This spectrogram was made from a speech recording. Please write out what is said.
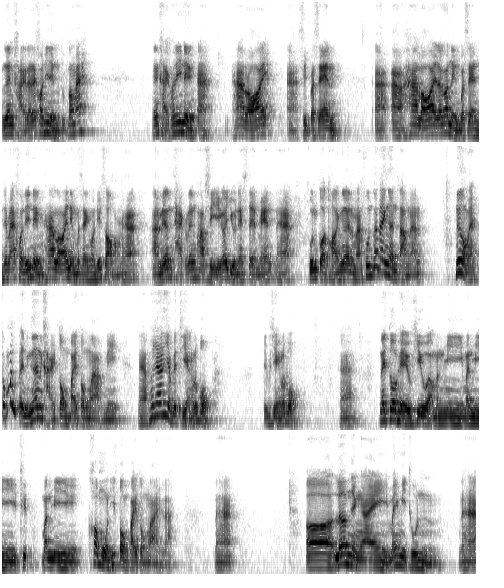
เงื่อนไขแล้วได้ข้อที่หนึ่งถูกต้องไหมเงื่อนไขข้อที่หนึ่งอะห้าร้อยอะสิบเปอร์เซ็นต์ อะอะห้าร้อยแล้วก็หนึ่งเปอร์เซ็นต์ใช่ไหมคนที่หนึ่งห้าร้อยหนึ่งเปอร์เซ็นต์คนที่สองนะฮะอะเรื่อง tax เรื่องภาษีก็อยู่ใน statement นะฮะคุณกดถอนเงินออกมาคุณก็ได้เงินตามนั้นนึกออกไหมก็มันเป็นเงื่อนไขตรงไปตรงมาแบบนี้นะเพราะฉะนั้นอย่าไปเถียงระบบอย่าไปเถียงระบบนะในตัว Page Q อะมันมีมันมีที่มันมีข้อมูลที่ตรงไปตรงมาอยู่แล้วนะฮะเอ่อเริ่มยังไงไม่มีทุนนะฮะ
